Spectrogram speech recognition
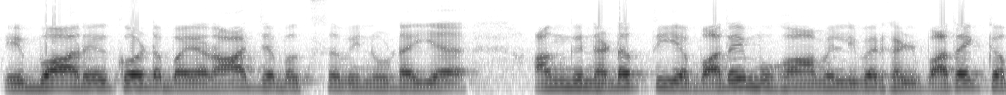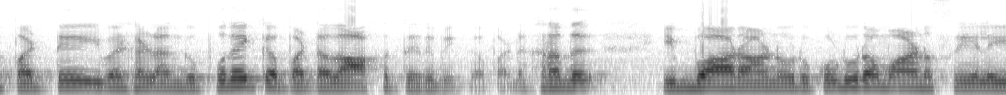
இவ்வாறு கோட்டபய ராஜபக்சவினுடைய அங்கு நடத்திய வதை முகாமில் இவர்கள் வதைக்கப்பட்டு இவர்கள் அங்கு புதைக்கப்பட்டதாக தெரிவிக்கப்படுகிறது. இவ்வாறான ஒரு கொடூரமான செயலை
